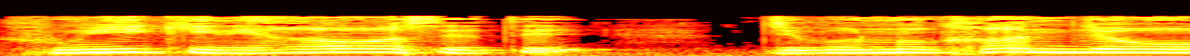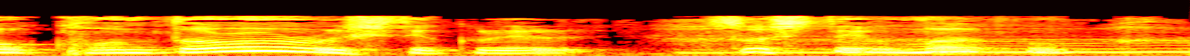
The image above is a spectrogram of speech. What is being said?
雰囲気に合わせて自分の感情をコントロールしてくれる。そしてうまく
